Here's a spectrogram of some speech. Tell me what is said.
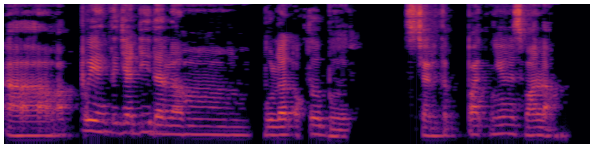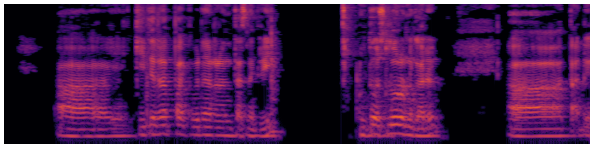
Uh, apa yang terjadi dalam bulan Oktober? Secara tepatnya semalam uh, kita dapat kebenaran rentas negeri untuk seluruh negara uh, tak ada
